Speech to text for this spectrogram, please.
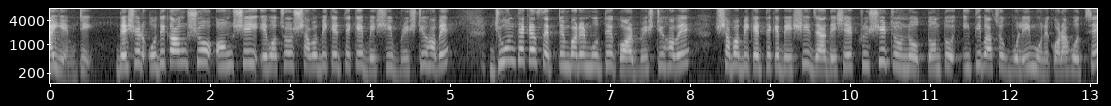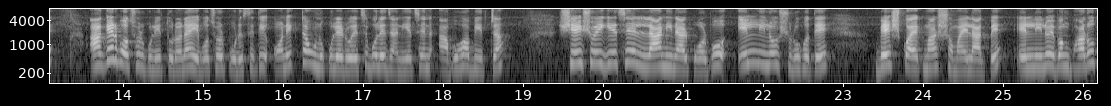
আইএমডি দেশের অধিকাংশ অংশেই এবছর স্বাভাবিকের থেকে বেশি বৃষ্টি হবে। জুন থেকে সেপ্টেম্বরের মধ্যে গড় বৃষ্টি হবে। স্বাভাবিকের থেকে বেশি যা দেশের কৃষির জন্য অত্যন্ত ইতিবাচক বলেই মনে করা হচ্ছে। আগের বছরগুলির তুলনায় এবছর পরিস্থিতি অনেকটা অনুকূলে রয়েছে বলে জানিয়েছেন আবহাওয়াবিদরা। শেষ হয়ে গিয়েছে লা নিনার পর্ব। এল নিনো শুরু হতে বেশ কয়েক মাস সময় লাগবে। এল নিনো এবং ভারত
